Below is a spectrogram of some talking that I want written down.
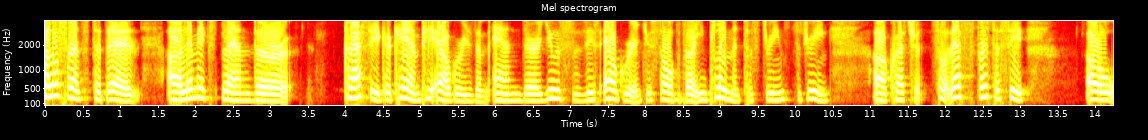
Hello friends, today uh, let me explain the classic KMP algorithm and uh, use this algorithm to solve the implement string string uh, question. So let's first see uh,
